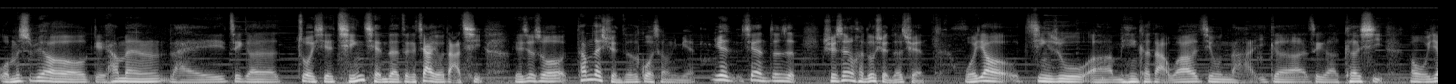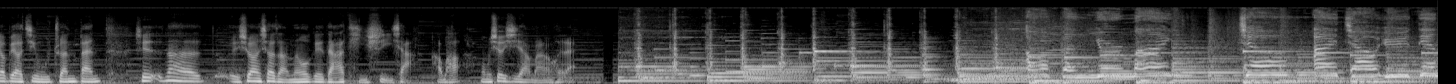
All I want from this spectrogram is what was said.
我们是不是要给他们来这个做一些勤前的这个加油打气？也就是说，他们在选择的过程里面，因为现在真是学生有很多选择权，我要进入呃明星科大，我要进入哪一个这个科系，那我要不要进入专班？所以那也希望校长能够给大家提示一下，好不好？我们休息一下，马上回来。Open your mind，教育电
